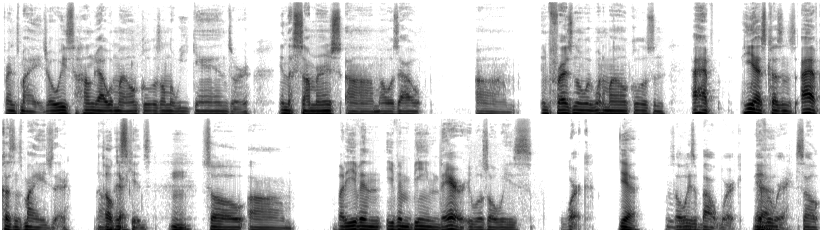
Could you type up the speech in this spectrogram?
friends my age always hung out with my uncles on the weekends or in the summers um i was out um in fresno with one of my uncles and i have he has cousins i have cousins my age there um, his Okay. kids Mhm. so um but even even being there it was always work Yeah. it was always about work Yeah. everywhere so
